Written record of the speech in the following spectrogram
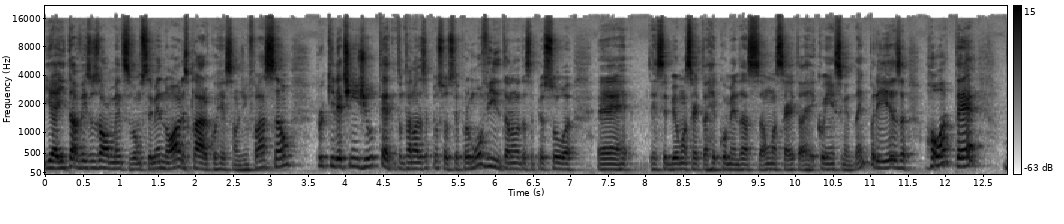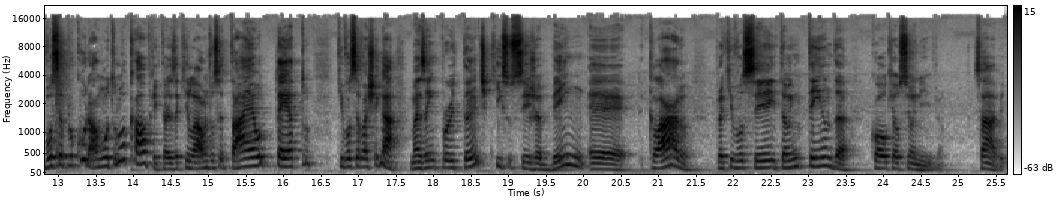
E aí talvez os aumentos vão ser menores, claro, correção de inflação, porque ele atingiu o teto. Então está na hora dessa pessoa ser promovida, está na hora dessa pessoa é, receber uma certa recomendação, uma certa reconhecimento da empresa, ou até você procurar um outro local, porque talvez aqui lá onde você está é o teto que você vai chegar. Mas é importante que isso seja bem é, claro para que você então entenda qual que é o seu nível, sabe?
